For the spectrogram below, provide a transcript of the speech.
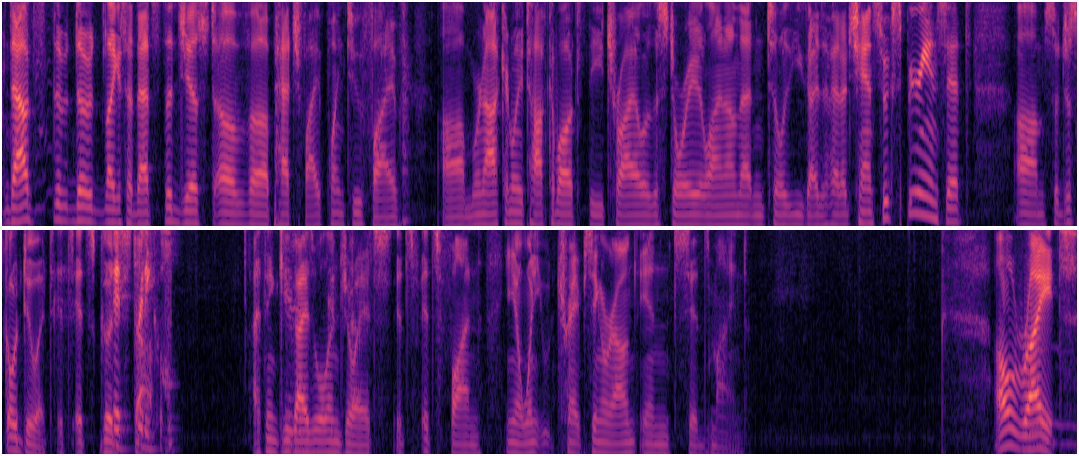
That's the, the like I said, that's the gist of uh, patch 5.25. Um, we're not going to really talk about the trial or the storyline on that until you guys have had a chance to experience it. Um, so just go do it. It's it's good It's stuff. pretty cool. I think you It is guys will good enjoy it. It's it's fun. You know when you traipsing around in Cid's mind. All right,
